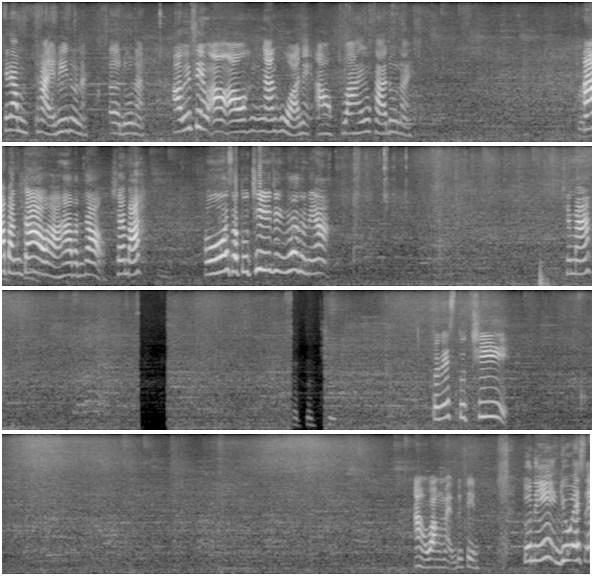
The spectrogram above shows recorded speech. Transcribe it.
พี่ทำถ่ายพี่ดูหน่อยเออดูหน่อยเอาพี่ฟิล์มเอาเอางานหัวเนี่ยเอาวางให้ลูกค้าดูหน่อยห้าพันเก้าค่ะห้าพันเก้าใช่ไหมโอ้สตูชี่จริงด้วยตัวเนี้ยใช่ไหมสตุชิตัวนี้สตูชี่ อ่าวางใหม่พี่ฟิล์มตัวนี้ USA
